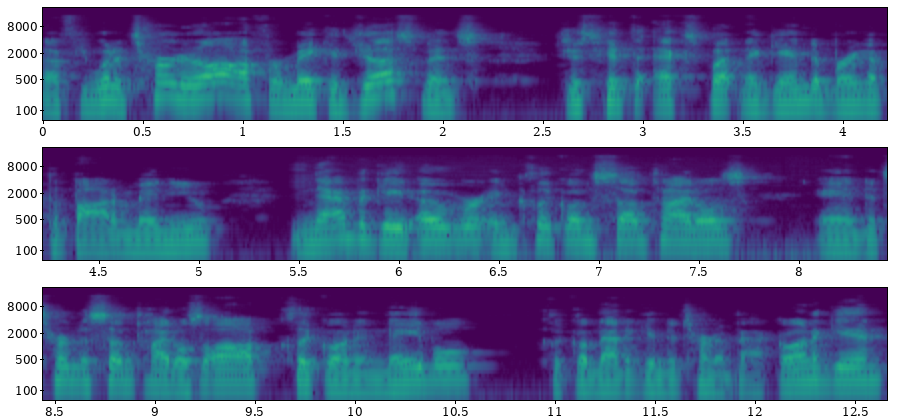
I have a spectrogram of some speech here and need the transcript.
Now, if you want to turn it off or make adjustments, just hit the X button again to bring up the bottom menu. Navigate over and click on subtitles. And to turn the subtitles off, click on enable. Click on that again to turn it back on again.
